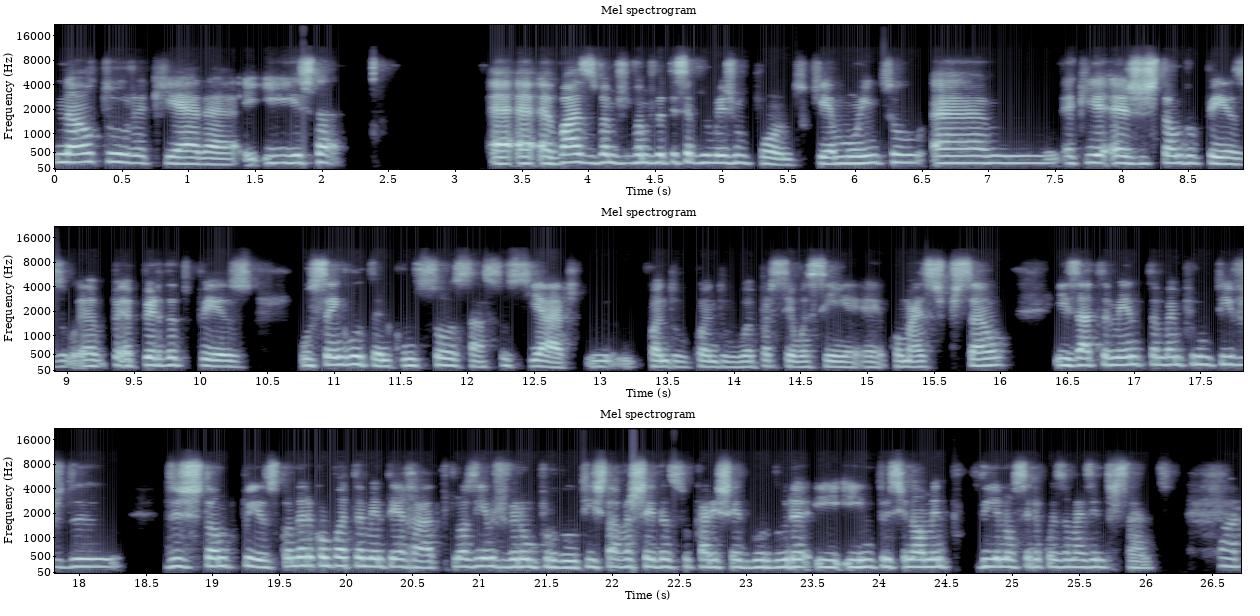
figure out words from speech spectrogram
na altura, que era, e, esta, a, a, base, vamos, vamos bater sempre no mesmo ponto, que é muito um, aqui a gestão do peso, a, a perda de peso. O sem glúten começou-se a associar, quando, quando apareceu assim é, com mais expressão, exatamente também por motivos de, de gestão de peso, quando era completamente errado, porque nós íamos ver um produto e estava cheio de açúcar e cheio de gordura e, e nutricionalmente podia não ser a coisa mais interessante. Claro.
